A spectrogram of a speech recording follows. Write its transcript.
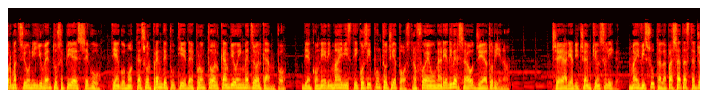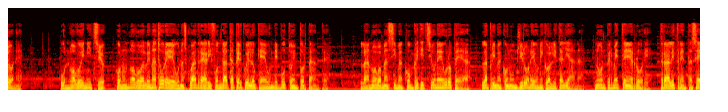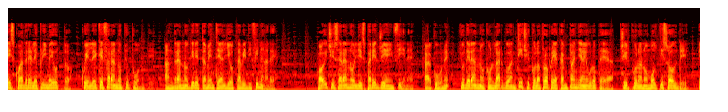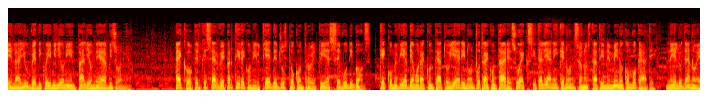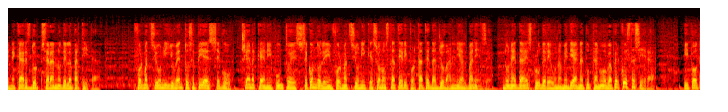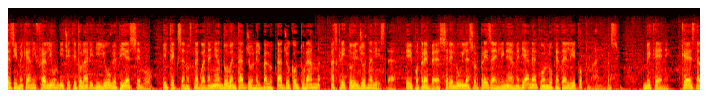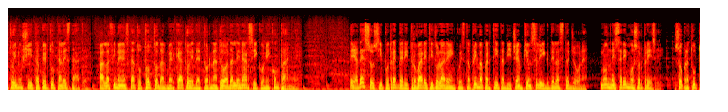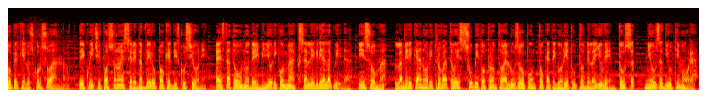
Informazioni Juventus PSV, Tiago Motta sorprende tutti ed è pronto al cambio in mezzo al campo. Bianconeri mai visti così. C apostrofo è un'area diversa oggi a Torino. C'è aria di Champions League, mai vissuta la passata stagione. Un nuovo inizio, con un nuovo allenatore e una squadra rifondata per quello che è un debutto importante. La nuova massima competizione europea, la prima con un girone unico all'italiana, non permette errori. Tra le 36 squadre le prime 8, quelle che faranno più punti, andranno direttamente agli ottavi di finale. Poi ci saranno gli spareggi e infine, alcune, chiuderanno con largo anticipo la propria campagna europea. Circolano molti soldi, e la Juve di quei milioni in palio ne ha bisogno. Ecco perché serve partire con il piede giusto contro il PSV di Boz, che come vi abbiamo raccontato ieri non potrà contare su ex italiani che non sono stati nemmeno convocati, né Lodano e né Karsdorp saranno della partita. Formazioni Juventus PSV, Cemecani.es Secondo le informazioni che sono state riportate da Giovanni Albanese, non è da escludere una mediana tutta nuova per questa sera. Ipotesi Meccani fra gli 11 titolari di Juve PSV, il texano sta guadagnando vantaggio nel ballottaggio con Turam, ha scritto il giornalista, e potrebbe essere lui la sorpresa in linea mediana con Locatelli e Koppmeiers. Meccani, che è stato in uscita per tutta l'estate, alla fine è stato tolto dal mercato ed è tornato ad allenarsi con i compagni. E adesso si potrebbe ritrovare titolare in questa prima partita di Champions League della stagione. Non ne saremmo sorpresi, soprattutto perché lo scorso anno, e qui ci possono essere davvero poche discussioni, è stato uno dei migliori con Max Allegri alla guida. Insomma, l'americano ritrovato è subito pronto all'uso. Categoria tutto della Juventus, news di ultima ora.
